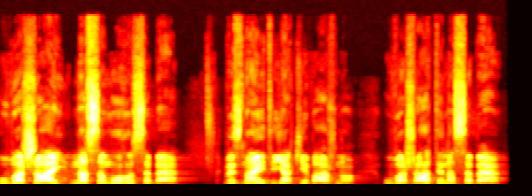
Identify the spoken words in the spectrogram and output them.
Уважай на самого себе. Ви знаєте, як є важно уважати на себе,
